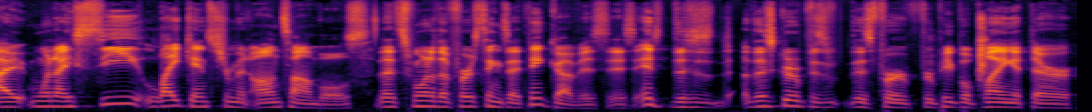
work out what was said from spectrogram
I when I see like instrument ensembles, that's one of the first things I think of is is this is this group is is for for people playing at their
